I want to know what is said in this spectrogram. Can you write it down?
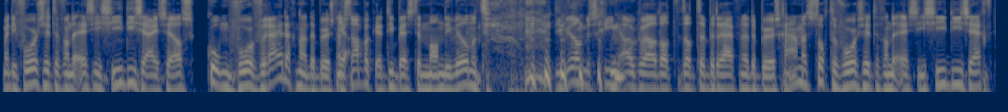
maar die voorzitter van de SEC die zei zelfs: kom voor vrijdag naar de beurs. Nou snap ik het. Die beste man die wil natuurlijk. die wil misschien ook wel dat, dat de bedrijven naar de beurs gaan. Maar het is toch de voorzitter van de SEC die zegt:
